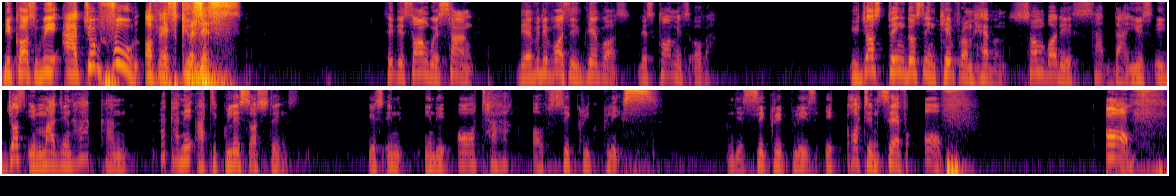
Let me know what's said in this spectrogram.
because we are too full of excuses. See the song we sang, the heavenly voice it gave us. The storm is over. You just think those things came from heaven. Somebody sat down. You, you just imagine how can how can he articulate such things? It's in, in the altar of secret place. In the secret place, he cut himself off of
